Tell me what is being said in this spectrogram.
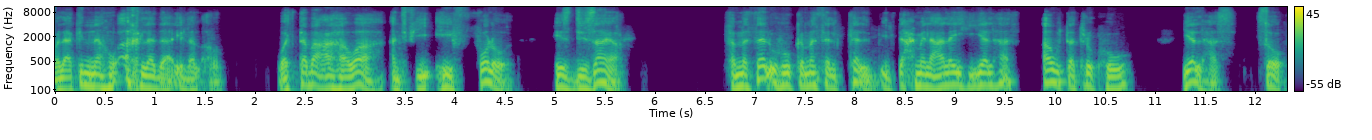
ولكنه أخلد إلى الأرض واتبع هواه and he, followed his desire فمثله كمثل كلب إن تحمل عليه يلهث أو تتركه يلهث so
